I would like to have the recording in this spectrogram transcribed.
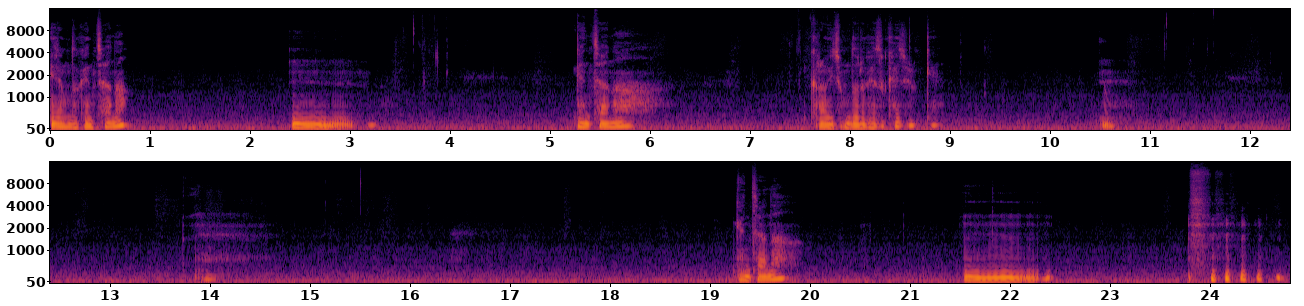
이 정도 괜찮아? 음, 괜찮아. 그럼 이 정도로 계속 해줄게. 음. 음. 괜찮아? 음.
